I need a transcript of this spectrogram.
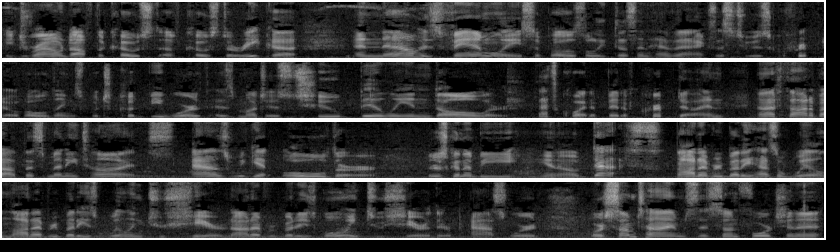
He drowned off the coast of Costa Rica, and now his family supposedly doesn't have access to his crypto holdings, which could be worth as much as $2 billion. That's quite a bit of crypto, and, and I've thought about this many times. As we get older, there's going to be, you know, deaths. Not everybody has a will. Not everybody's willing to share. Not everybody's going to share their password. Or sometimes it's unfortunate,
